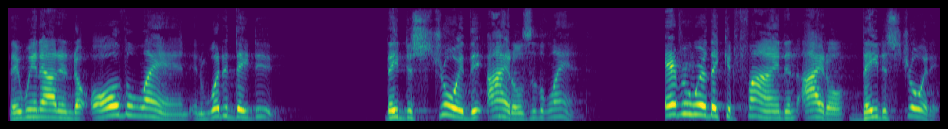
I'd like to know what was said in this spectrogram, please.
they went out into all the land, and what did they do? They destroyed the idols of the land. Everywhere they could find an idol, they destroyed it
